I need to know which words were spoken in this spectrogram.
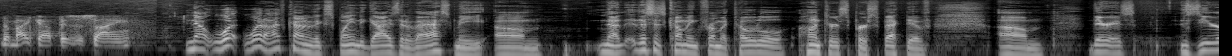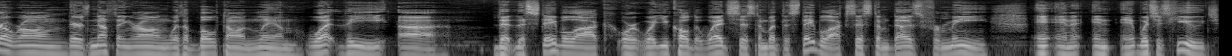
the makeup is the same. Now, what what I've kind of explained to guys that have asked me, um, now this is coming from a total hunter's perspective. Um, there is zero wrong. There's nothing wrong with a bolt-on limb. What the uh, the the Stablock or what you call the wedge system, but the stable lock system does for me, and, and, and which is huge.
